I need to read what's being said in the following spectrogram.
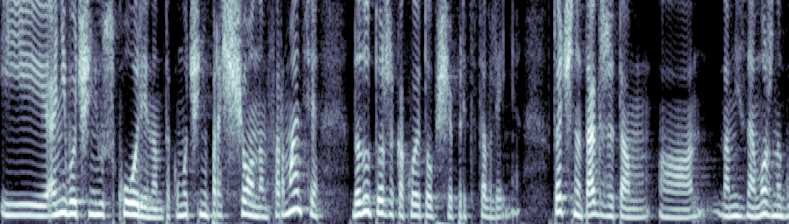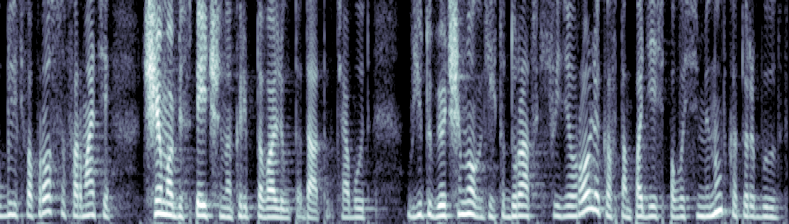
и они в очень ускоренном, таком очень упрощенном формате дадут тоже какое-то общее представление. Точно так же там, э, нам, не знаю, можно гуглить вопросы в формате «Чем обеспечена криптовалюта?» Да, у тебя будет в Ютубе очень много каких-то дурацких видеороликов, там по 10, по 8 минут, которые будут а,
